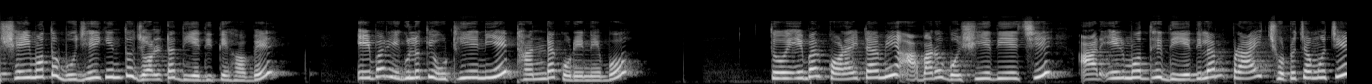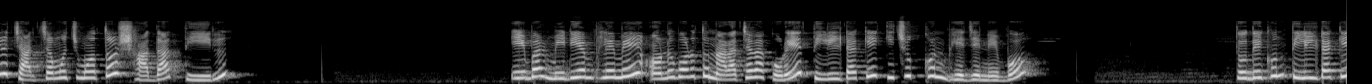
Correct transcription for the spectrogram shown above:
সেই মতো বুঝেই কিন্তু জলটা দিয়ে দিতে হবে। এবার এগুলোকে উঠিয়ে নিয়ে ঠান্ডা করে নেব। তো এবার কড়াইটা আমি আবারও বসিয়ে দিয়েছি আর এর মধ্যে দিয়ে দিলাম প্রায় ছোট চামচের চার চামচ মতো সাদা তিল। এবার মিডিয়াম ফ্লেমে অনবরত নাড়াচাড়া করে তিলটাকে কিছুক্ষণ ভেজে নেব। তো দেখুন, তিলটাকে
